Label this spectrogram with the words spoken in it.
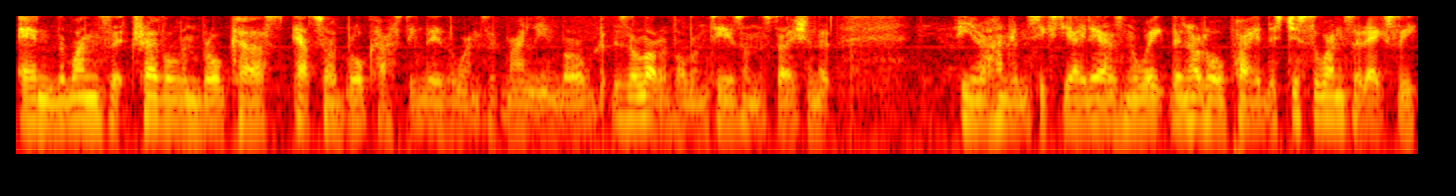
and the ones that travel and broadcast outside broadcasting, they're the ones that are mainly involved. But there's a lot of volunteers on the station that, you know, 168 hours in a week, they're not all paid. It's just the ones that actually,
